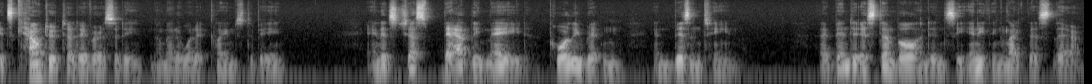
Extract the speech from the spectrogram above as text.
It's counter to diversity, no matter what it claims to be. And it's just badly made, poorly written, and Byzantine. I've been to Istanbul and didn't see anything like this there.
